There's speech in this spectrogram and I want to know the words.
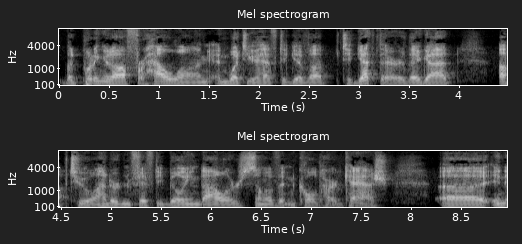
But putting it off for how long and what do you have to give up to get there? They got up to $150 billion, some of it in cold hard cash. uh, in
